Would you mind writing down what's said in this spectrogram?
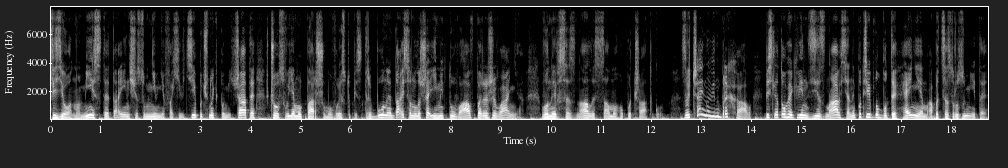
Фізіогномісти та інші сумнівні фахівці почнуть помічати, що у своєму першому виступі з трибуни Дайсон лише імітував переживання. Вони все знали з самого початку. Звичайно, він брехав. Після того, як він зізнався, не потрібно бути генієм, аби це зрозуміти.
